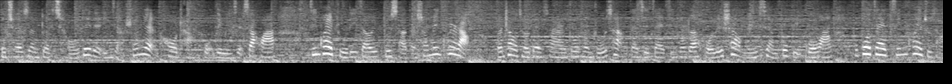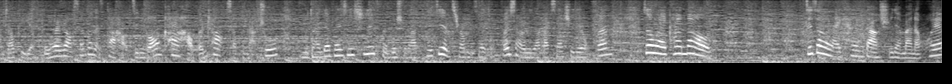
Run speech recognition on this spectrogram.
的缺阵对球队的影响深远，后场火力明显下滑。金块主力遭遇不小的伤病困扰，本场球队虽然坐镇主场，但是在进攻端火力上明显不比国王。不过在金块主场交皮也不会让 s e v e n 太好进攻，看好本场小分打出。我们团队分析师福布十八推荐这场比赛总分小于两百三十点五分。最后来看到，接下来来看到十点半的灰。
